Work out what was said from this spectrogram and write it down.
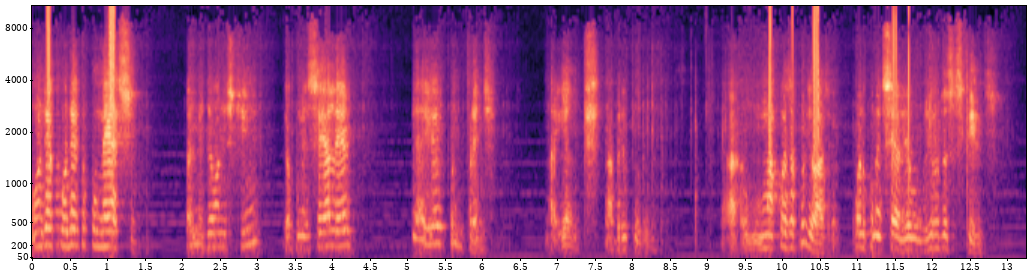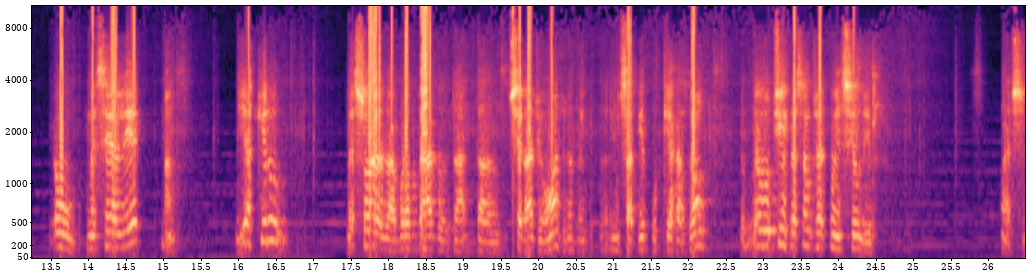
onde, é, onde é que eu começo? Ele me deu uma listinha, eu comecei a ler, e aí eu fui em frente. Aí abriu tudo. Ah, uma coisa curiosa, quando comecei a ler o livro dos Espíritos, eu comecei a ler né, e aquilo começou a brotar da, da, será de onde, né, não sabia por que razão, eu, eu, tinha a impressão que já conhecia o livro. Mas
